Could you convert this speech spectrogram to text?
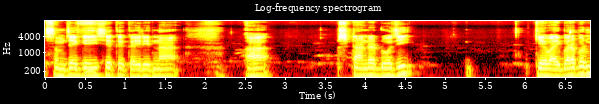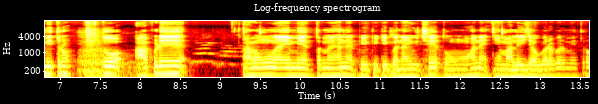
સમજાઈ ગઈ છે કે કઈ રીતના આ સ્ટાન્ડર્ડ ડોઝી કહેવાય, બરાબર મિત્રો? તો આપણે, હવે હું અહીં મેં તમે હે ને પીપીટી બનાવ્યું છે, તો હું હે ને એમાં લઈ જાઉં, બરાબર મિત્રો?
